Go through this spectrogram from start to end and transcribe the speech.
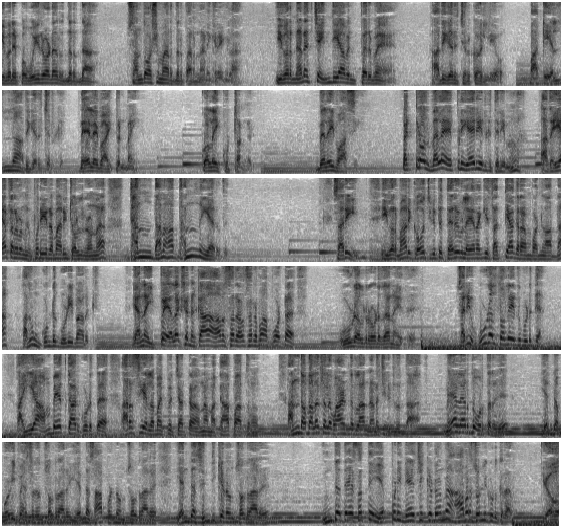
இவர் இப்ப உயிரோட இருந்திருந்தா சந்தோஷமா இருந்திருப்பாருன்னு நினைக்கிறீங்களா? இவர் நினைச்ச இந்தியாவின் பெருமை அதிகரிச்சிருக்கோ இல்லையோ? பாக்கி எல்லாம் அதிகரிச்சிருக்கு. வேலை வாய்ப்பின்மை கொலை குற்றங்கள் விலைவாசி. பெட்ரோல் விலை எப்படி ஏறி இருக்கு தெரியுமா? அதை ஏத்துறவனுக்கு புரியுற மாதிரி சொல்லணும்னா தன் தனா தன் ஏறுது. சரி இவர் மாதிரி கோச்சுக்கிட்டு தெருவில் இறங்கி சத்தியாகிரகம் பண்ணலாம்னா அதுவும் குண்டு குழிமா இருக்கு. ஏன்னா இப்ப எலெக்ஷனுக்கா அவசர அவசரமா போட்ட ஊழல் ரோடு தானே இது? சரி ஊழல் தொல்லை இது விடுங்க. ஐயா அம்பேத்கர் கொடுத்த அரசியல் அமைப்பு சட்டம் நம்ம காப்பாத்தும். அந்த பலத்துல வாழ்ந்துடலாம் நினைச்சுக்கிட்டு இருந்தா மேல இருந்து ஒருத்தர் என்ன மொழி பேசணும்னு சொல்றாரு? என்ன சாப்பிடணும்னு சொல்றாரு? என்ன சிந்திக்கணும்னு சொல்றாரு? இந்த தேசத்தை எப்படி நேசிக்கணும்னு அவர் சொல்லி கொடுக்கிறார். யோ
